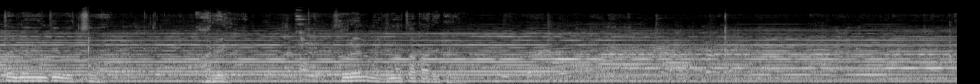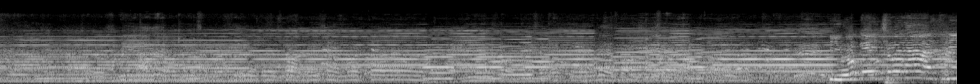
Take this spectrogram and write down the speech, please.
दत्त जयंती उत्सव आरे सुरेल भजनाचा कार्यक्रम. योगेश्वरा श्री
